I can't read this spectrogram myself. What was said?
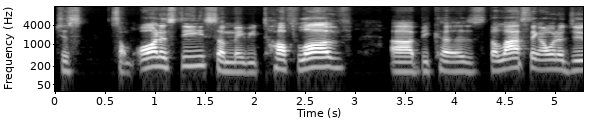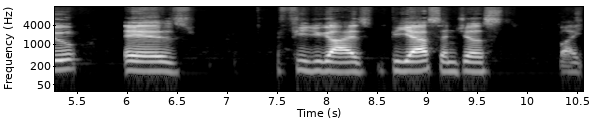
just some honesty, some maybe tough love, uh, because the last thing I want to do is feed you guys BS and just like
